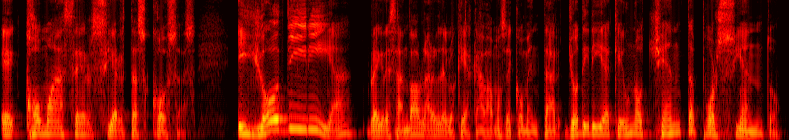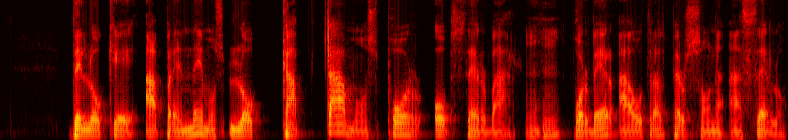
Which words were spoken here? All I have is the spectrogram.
eh, cómo hacer ciertas cosas. Y yo diría, regresando a hablar de lo que acabamos de comentar, yo diría que un 80% de lo que aprendemos lo captamos por observar, por ver a otras personas hacerlo.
